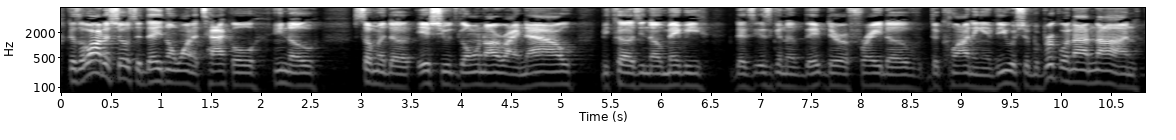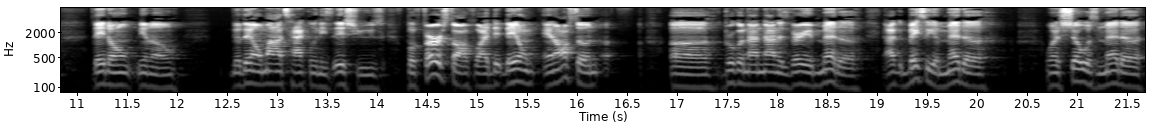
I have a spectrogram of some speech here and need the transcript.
Because a lot of shows today don't want to tackle, you know, some of the issues going on right now because, you know, maybe is gonna they, they're afraid of declining in viewership. But Brooklyn Nine Nine, they don't, you know, they don't mind tackling these issues. But first off, like they don't, and also, uh, Brooklyn Nine Nine is very meta. Like basically a meta. When a show is meta,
